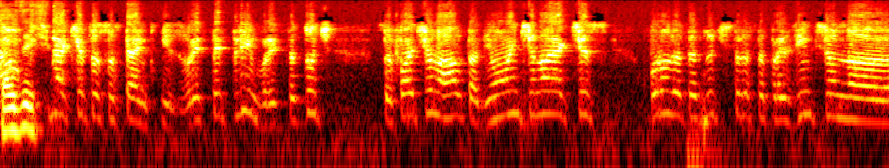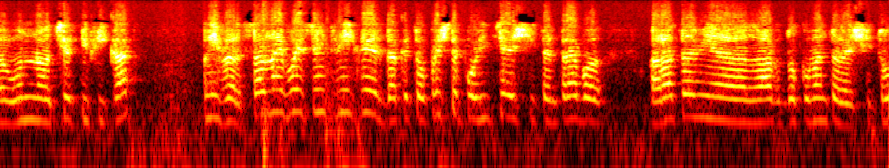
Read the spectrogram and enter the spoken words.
sau zici... Cine acceptă să stai închis? Vrei să te plimbi, vrei să te duci, să faci una alta. Din moment ce nu ai acces până unde te duci, trebuie să prezinți un, uh, un certificat universal, n-ai voie să intri nicăieri. Dacă te oprește poliția și te întreabă, arată-mi uh, documentele și tu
